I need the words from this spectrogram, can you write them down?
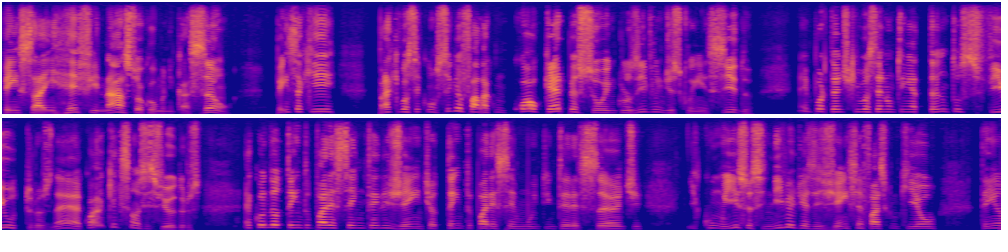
pensar em refinar a sua comunicação, pensa que para que você consiga falar com qualquer pessoa, inclusive um desconhecido, é importante que você não tenha tantos filtros, né? O que, são esses filtros? É quando eu tento parecer inteligente, eu tento parecer muito interessante, e com isso, esse nível de exigência faz com que eu tenha,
